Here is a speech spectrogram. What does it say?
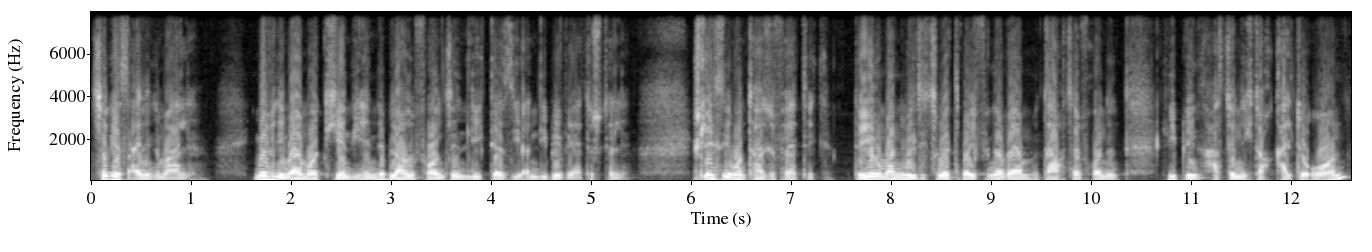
So geht es einige Male. Immer wenn ihm beim Montieren die Hände blau geworden sind, legt er sie an die bewährte Stelle. Schließlich die Montage fertig. Der junge Mann will sich zum letzten Mal die Finger wärmen, da auch seine Freundin. Liebling, hast du nicht auch kalte Ohren?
